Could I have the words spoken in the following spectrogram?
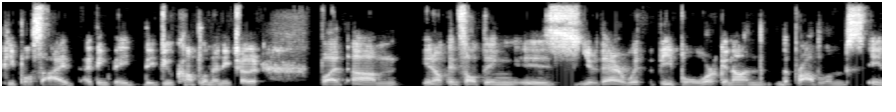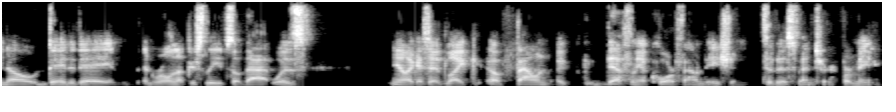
people side. I think they they do complement each other, but um, you know, consulting is you're there with the people working on the problems, you know, day to day and, rolling up your sleeves. So that was, you know, like I said, like a found a, definitely a core foundation to this venture for me.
